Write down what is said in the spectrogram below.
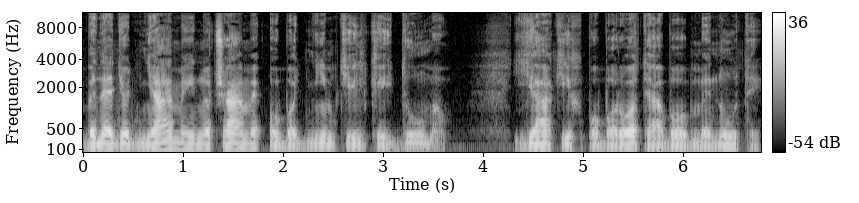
Бенедьо днями й ночами об однім тільки й думав як їх побороти або обминути,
